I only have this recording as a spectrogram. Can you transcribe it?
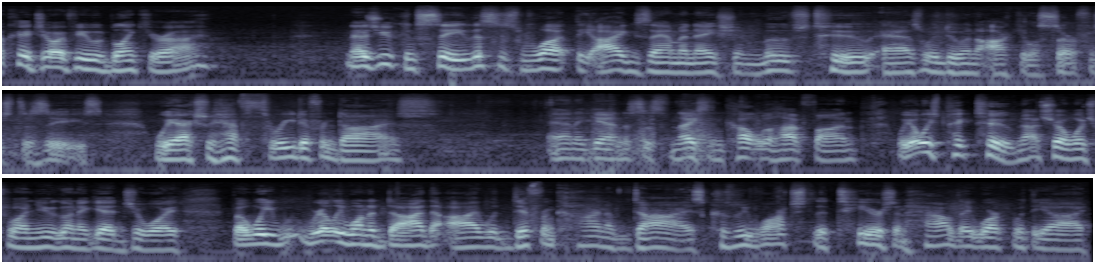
Okay, Joe, if you would blink your eye. Now, as you can see, this is what the eye examination moves to as we do an ocular surface disease. We actually have three different dyes. And again, this is nice and color. We'll have fun. We always pick two. Not sure which one you're going to get, Joy. But we really want to dye the eye with different kind of dyes because we watch the tears and how they work with the eye.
